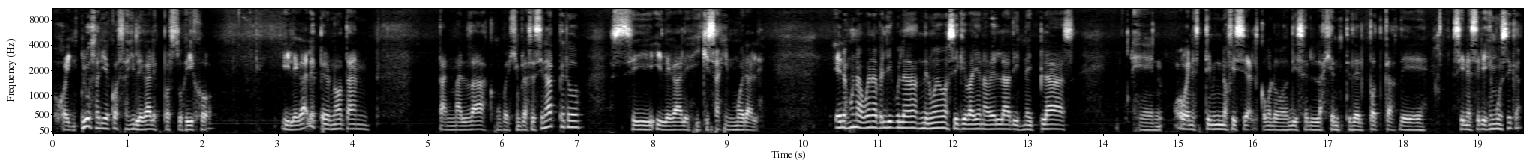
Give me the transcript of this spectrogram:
o incluso haría cosas ilegales por sus hijos ilegales pero no tan tan malvadas como por ejemplo asesinar pero sí ilegales y quizás inmorales eres una buena película de nuevo así que vayan a verla a Disney Plus o en streaming oficial, como lo dice la gente del podcast de cine, series y música.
